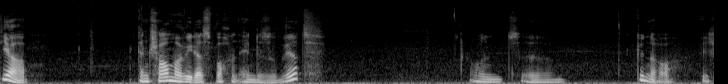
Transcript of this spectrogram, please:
Ja, dann schauen wir, wie das Wochenende so wird. Und äh, genau, ich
